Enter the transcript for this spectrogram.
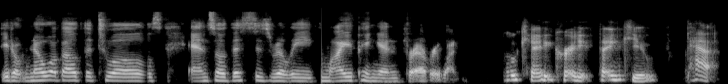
they don't know about the tools and so this is really my opinion for everyone Okay, great. Thank you. Pat.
